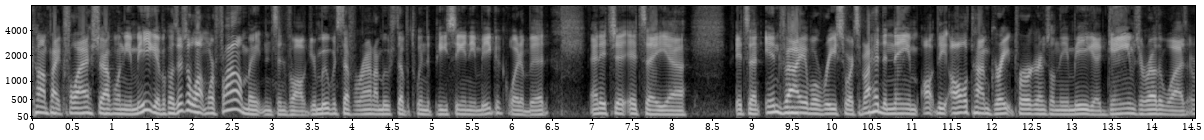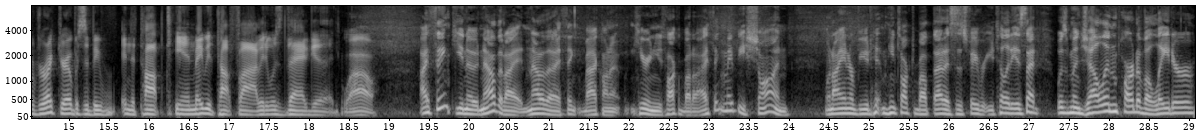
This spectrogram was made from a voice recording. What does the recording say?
compact flash drive on the Amiga because there's a lot more file maintenance involved. You're moving stuff around. I move stuff between the PC and the Amiga quite a bit, and it's a, it's a uh, it's an invaluable resource. If I had to name all, the all-time great programs on the Amiga, games or otherwise, or Director Opus would be in the top ten, maybe the top five. It was that good. Wow. I think you know now that I now that I think back on it, hearing you talk about it, I think maybe Sean, when I interviewed him, he talked about that as his favorite utility. Is that was Magellan part of a later?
